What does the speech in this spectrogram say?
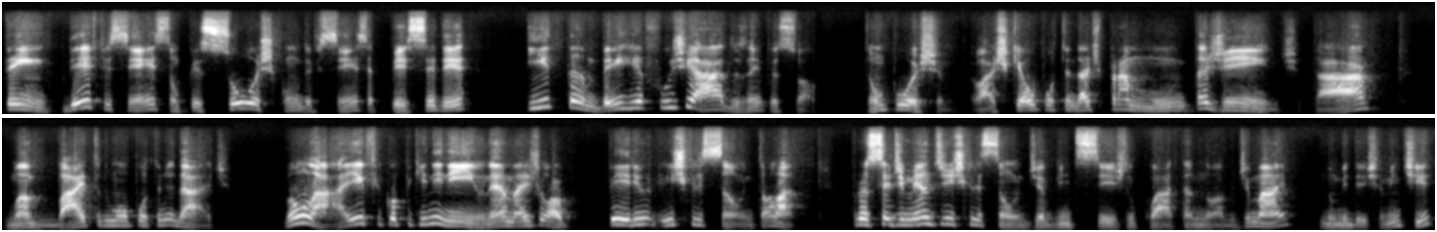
tem deficiência, são pessoas com deficiência, PCD, e também refugiados, hein, pessoal? Então, poxa, eu acho que é oportunidade para muita gente, tá? Uma baita de uma oportunidade. Vamos lá, aí ficou pequenininho, né? Mas, ó, período inscrição. Então, lá, procedimento de inscrição, dia 26 do 4 a 9 de maio, não me deixa mentir,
